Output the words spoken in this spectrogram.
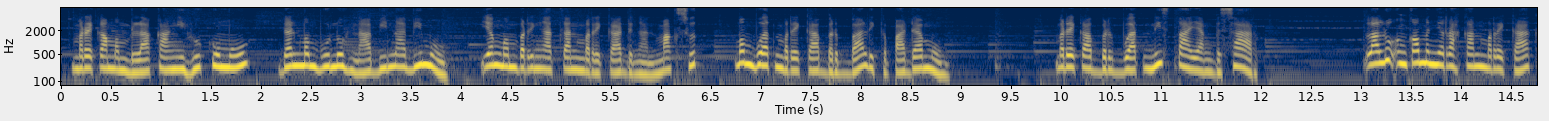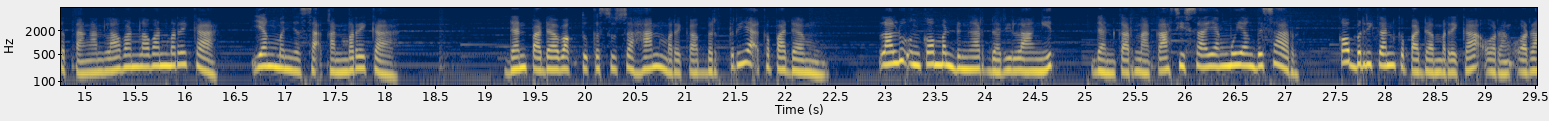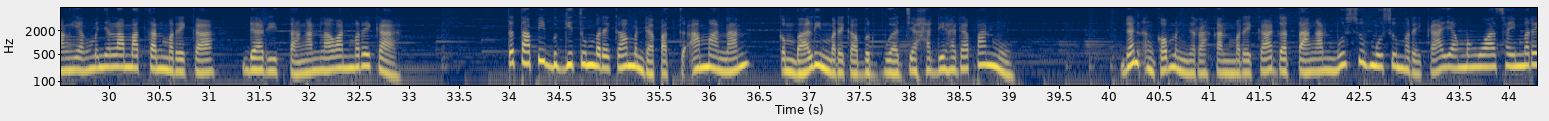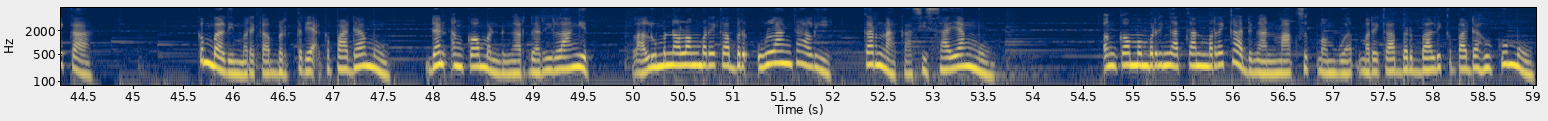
Mereka membelakangi hukummu dan membunuh nabi-nabimu yang memperingatkan mereka dengan maksud membuat mereka berbalik kepadamu. Mereka berbuat nista yang besar. Lalu engkau menyerahkan mereka ke tangan lawan-lawan mereka yang menyesakkan mereka. Dan pada waktu kesusahan mereka berteriak kepadamu. Lalu engkau mendengar dari langit, dan karena kasih sayangmu yang besar, kau berikan kepada mereka orang-orang yang menyelamatkan mereka dari tangan lawan mereka. Tetapi begitu mereka mendapat keamanan, kembali mereka berbuat jahat di hadapanmu. Dan engkau menyerahkan mereka ke tangan musuh-musuh mereka yang menguasai mereka, kembali mereka berteriak kepadamu, dan engkau mendengar dari langit, lalu menolong mereka berulang kali karena kasih sayangmu. Engkau memperingatkan mereka dengan maksud membuat mereka berbalik kepada hukummu.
